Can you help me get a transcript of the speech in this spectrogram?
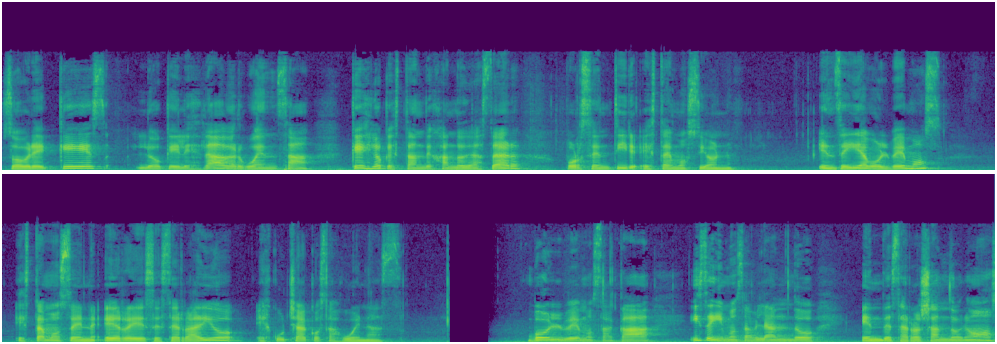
sobre qué es lo que les da vergüenza, qué es lo que están dejando de hacer por sentir esta emoción. Enseguida volvemos. Estamos en RSC Radio, escucha cosas buenas. Volvemos acá y seguimos hablando en Desarrollándonos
